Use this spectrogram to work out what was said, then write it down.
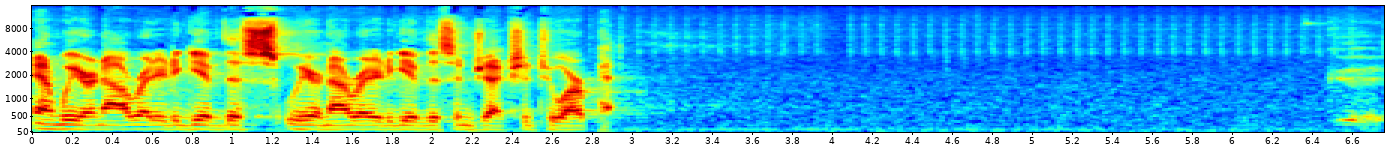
And we are now ready to give this we are now ready to give this injection to our pet. Good.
